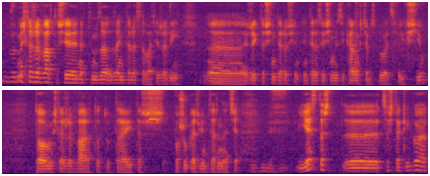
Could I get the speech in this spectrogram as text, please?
w- myślę, że warto się jednak tym za, zainteresować. Jeżeli, e, jeżeli ktoś interesuje, interesuje się muzykalem, chciałby spróbować swoich sił, to myślę, że warto tutaj też poszukać w internecie. W- Jest też e, coś takiego jak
